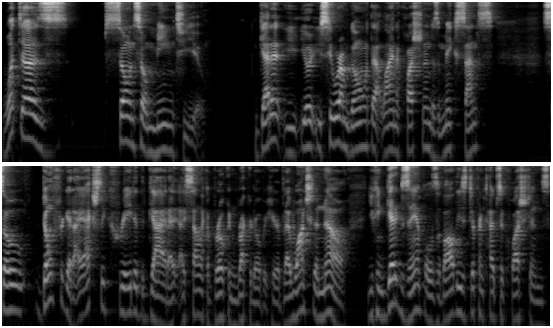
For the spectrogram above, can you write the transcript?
What does so and so mean to you? Get it? You, you, you see where I'm going with that line of questioning? Does it make sense? So don't forget, I actually created the guide. I, I sound like a broken record over here, but I want you to know you can get examples of all these different types of questions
